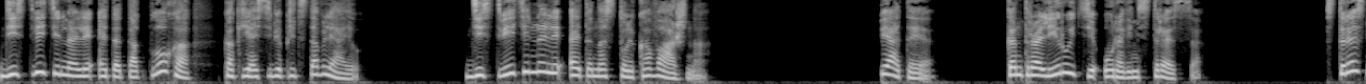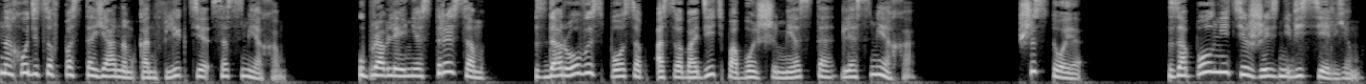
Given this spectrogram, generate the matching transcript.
Действительно ли это так плохо, как я себе представляю? Действительно ли это настолько важно? Пятое. Контролируйте уровень стресса. Стресс находится в постоянном конфликте со смехом. Управление стрессом – здоровый способ освободить побольше места для смеха. Шестое. Заполните жизнь весельем.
